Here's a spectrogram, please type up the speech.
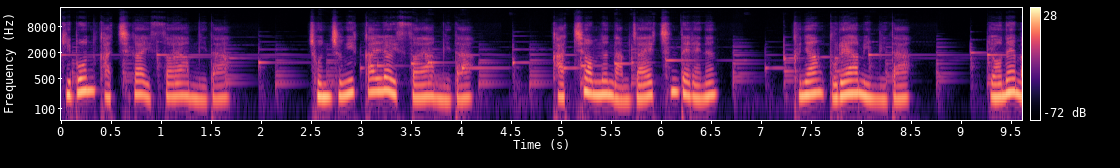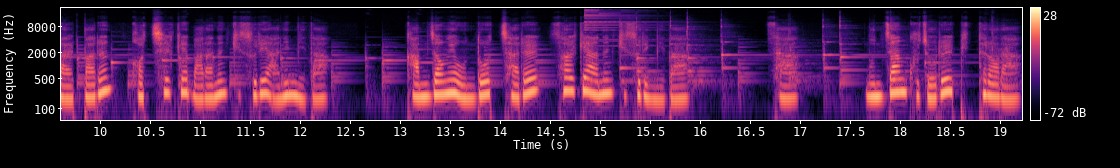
기본 가치가 있어야 합니다. 존중이 깔려 있어야 합니다. 가치 없는 남자의 츤데레는 그냥 무례함입니다. 연애 말발은 거칠게 말하는 기술이 아닙니다. 감정의 온도 차를 설계하는 기술입니다. 4. 문장 구조를 비틀어라.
